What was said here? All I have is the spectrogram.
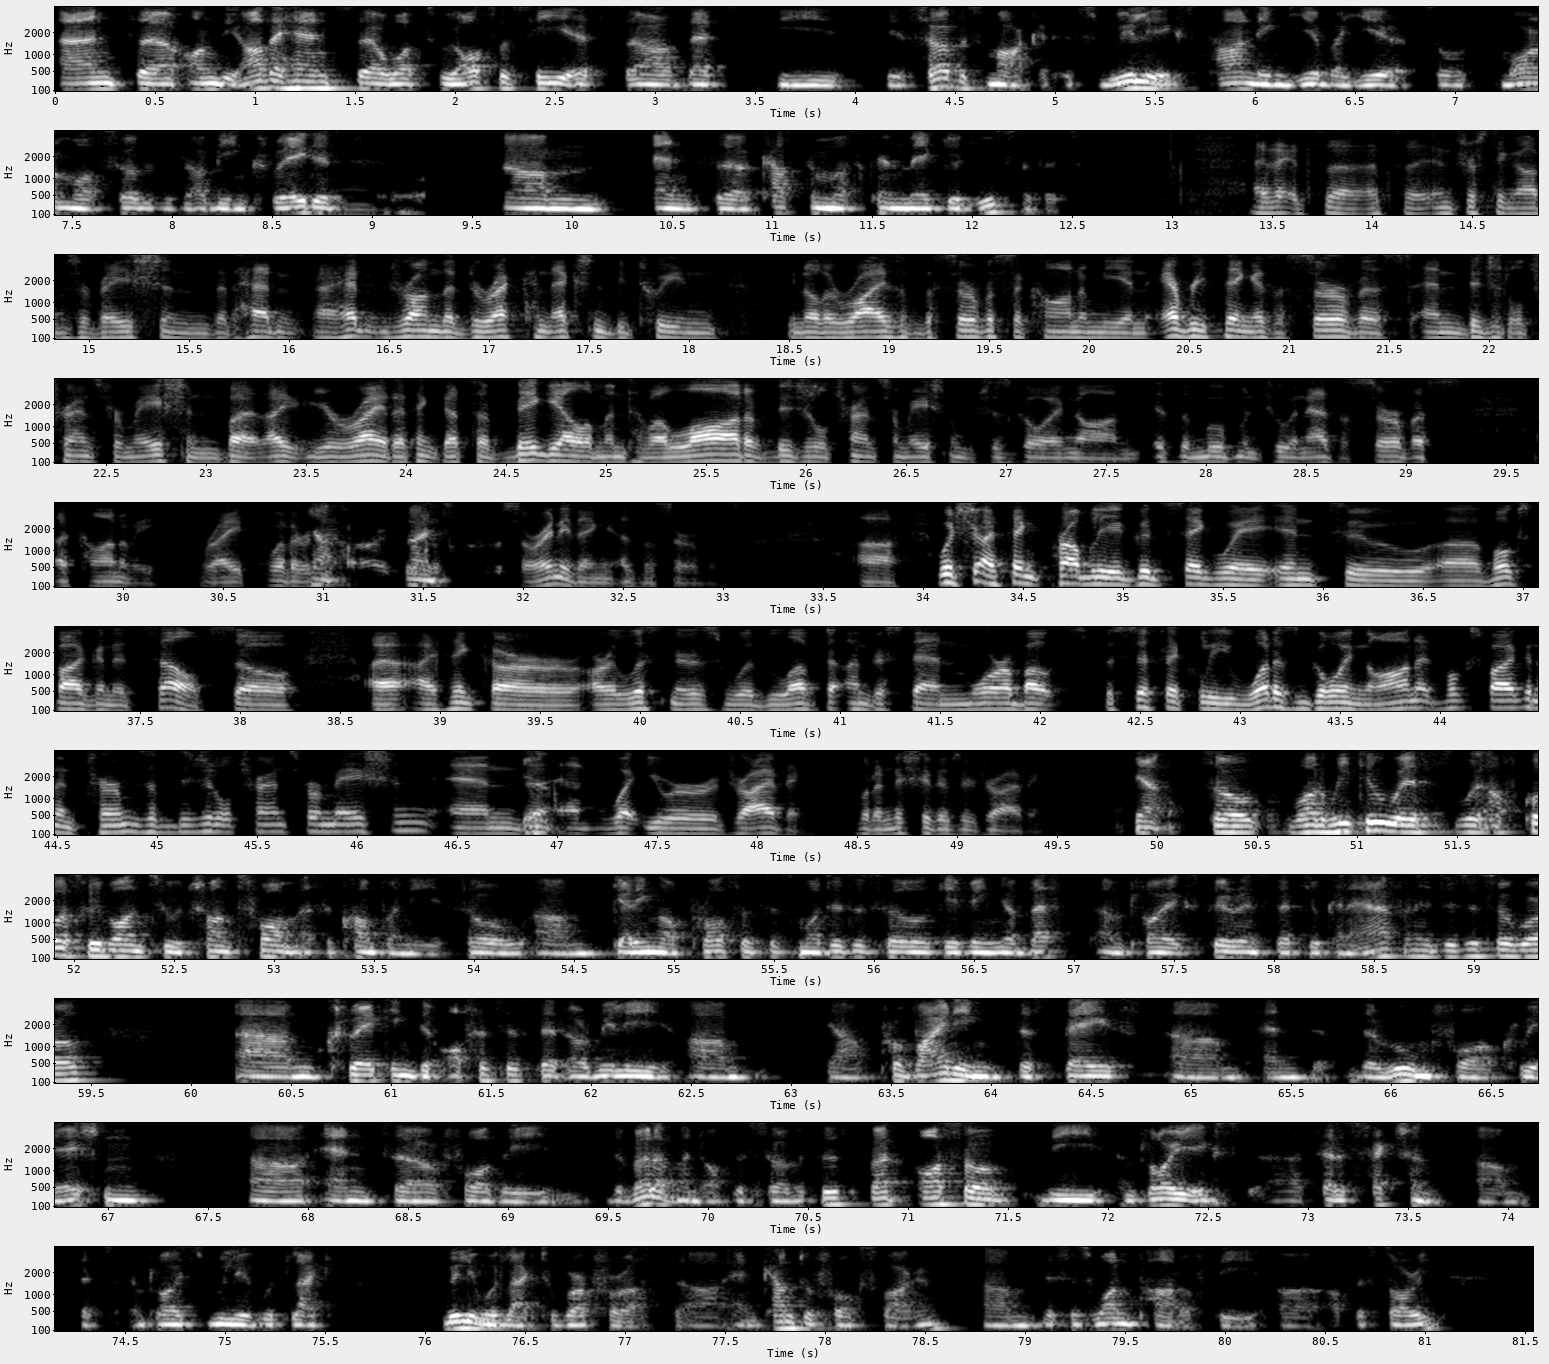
And uh, on the other hand, uh, what we also see is uh, that the, the service market is really expanding year by year. So more and more services are being created um, and uh, customers can make good use of it. I think it's a it's an interesting observation that hadn't I hadn't drawn the direct connection between you know the rise of the service economy and everything as a service and digital transformation. But I, you're right. I think that's a big element of a lot of digital transformation which is going on is the movement to an as a service economy, right? Whether it's yeah, cars right. as a service or anything as a service uh, which I think probably a good segue into uh, Volkswagen itself. So I think our, our listeners would love to understand more about specifically what is going on at Volkswagen in terms of digital transformation and, yeah. and what you're driving, what initiatives you're driving. Yeah. So what we do is, we, of course, we want to transform as a company. So um, getting our processes more digital, giving a best employee experience that you can have in a digital world, um, creating the offices that are really um, yeah, providing the space um, and the room for creation uh, and uh, for the development of the services, but also the employee uh, satisfaction um, that employees really would like really would like to work for us uh, and come to Volkswagen. Um, this is one part of the uh, of the story.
